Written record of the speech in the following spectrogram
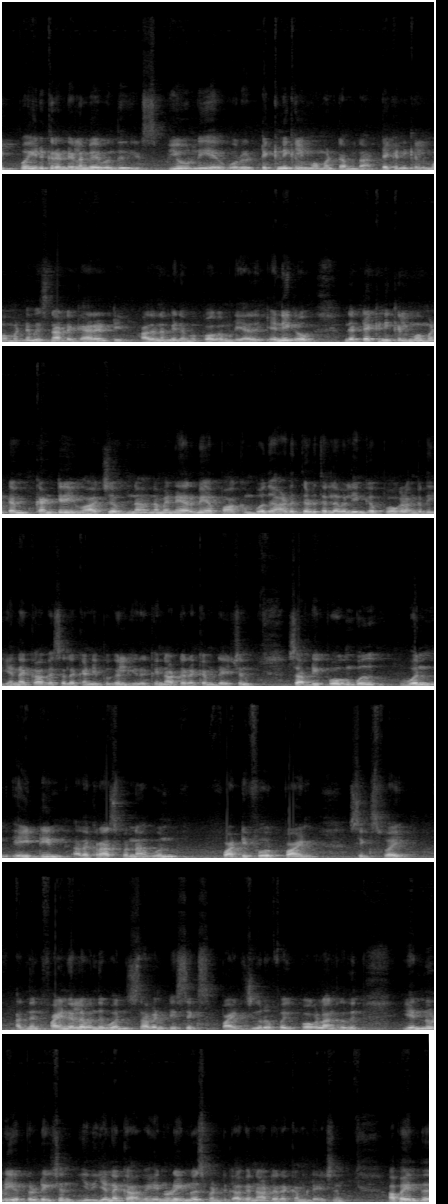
இப்போ இருக்கிற நிலைமை வந்து இட்ஸ் பியூர்லி ஒரு டெக்னிக்கல் மொமெண்டம் தான். Technical momentum is not a guarantee அதை நம்பி நம்ம போக முடியாது. எனிகோ இந்த டெக்னிக்கல் மொமெண்டம் கண்டினியூ ஆச்சு அப்படின்னா நம்ம நேர்மையாக பார்க்கும்போது அடுத்தடுத்த லெவல் எங்கே போகலாங்கிறது எனக்காக சில கணிப்புகள் இருக்குது நாட் அ ரெக்கமெண்டேஷன் ஸோ அப்படி போகும்போது ஒன் எயிட்டீன் அதை கிராஸ் பண்ணால் one forty four point six five and then ஃபைனலில் வந்து one seventy six point zero five போகலாங்கிறது என்னுடைய ப்ரொடிக்ஷன் இது எனக்காக என்னுடைய இன்வெஸ்ட்மெண்ட்டுக்காக நாட் அ ரெக்கமெண்டேஷன் அப்போ இந்த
